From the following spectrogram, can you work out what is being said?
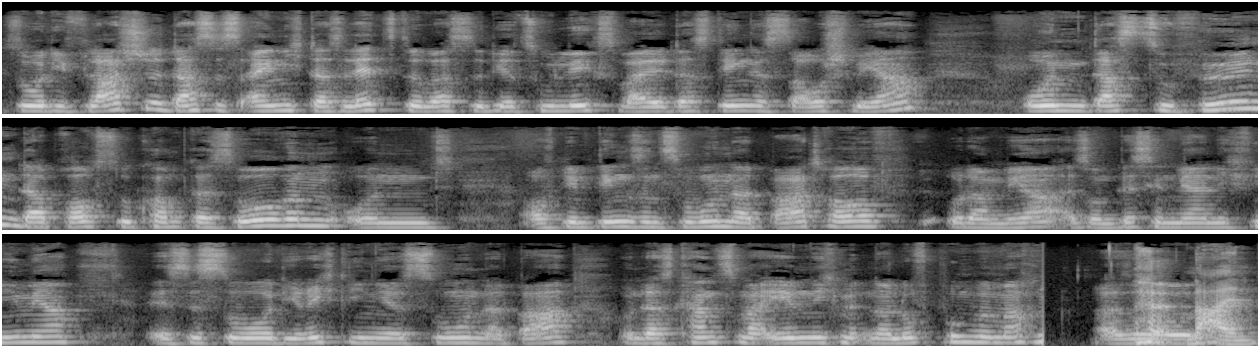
So die Flasche, das ist eigentlich das Letzte, was du dir zulegst, weil das Ding ist sau schwer. Und das zu füllen, da brauchst du Kompressoren und auf dem Ding sind 200 Bar drauf oder mehr, also ein bisschen mehr, nicht viel mehr. Es ist so, die Richtlinie ist 200 Bar und das kannst du mal eben nicht mit einer Luftpumpe machen. Also Nein.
